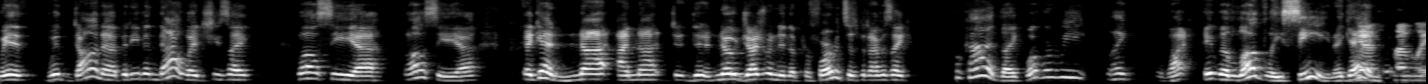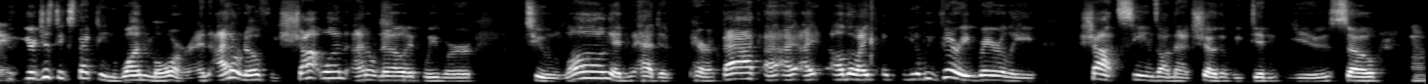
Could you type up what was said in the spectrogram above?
with with Donna, but even that one, she's like, "Well, see ya, I'll see ya." Again, not I'm not there's no judgment in the performances, but I was like, "Oh God, like what were we like? What it was a lovely scene Yeah, again." lovely. You're just expecting one more, and I don't know if we shot one. I don't know if we were too long and had to pare it back. I, I, I although I, you know, we very rarely shot scenes on that show that we didn't use. So Yeah.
